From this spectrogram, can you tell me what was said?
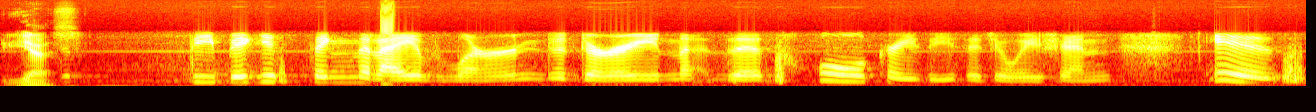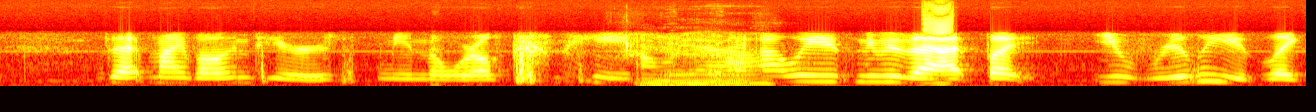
yes. The biggest thing that I have learned during this whole crazy situation is that my volunteers mean the world to me. Oh, yeah. I always knew that, but you really like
